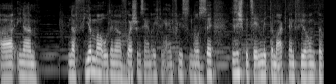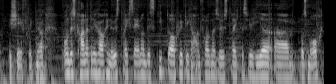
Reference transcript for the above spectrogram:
äh, in einer Firma oder in einer mhm. Forschungseinrichtung einfließen lasse, die sich speziell mit der Markteinführung beschäftigt. Ja. Mhm. Und es kann natürlich auch in Österreich sein und es gibt auch wirklich Anfragen aus Österreich, dass wir hier äh, was macht,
